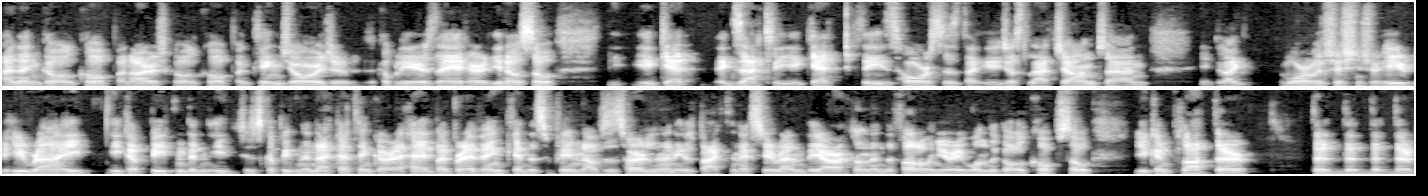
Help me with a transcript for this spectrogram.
and then Gold Cup and Irish Gold Cup and King George a couple of years later. You know, so you get exactly you get these horses that you just latch on to, and like War of Attrition, sure he he ran, he, he got beaten, didn't he? Just got beaten in the neck, I think, or a head by Brave Inca in the Supreme Novices Hurdle, and then he was back the next year around the Arkle, and then the following year he won the Gold Cup. So you can plot their the, the, the, their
